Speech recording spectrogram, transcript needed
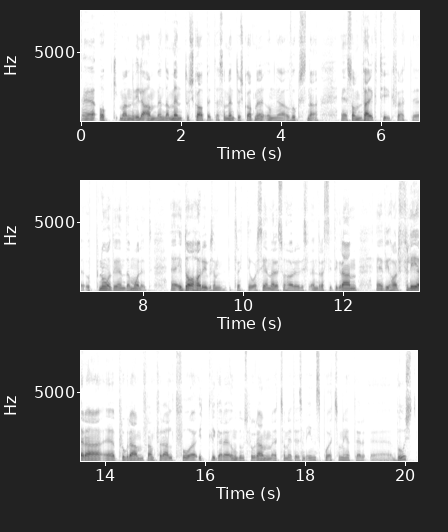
Eh, och man ville använda mentorskapet, alltså mentorskap mellan unga och vuxna eh, som verktyg för att eh, uppnå det ändamålet. Eh, idag har det liksom, 30 år senare så har det liksom ändrats lite grann. Eh, vi har flera eh, program, framförallt två ytterligare ungdomsprogram. Ett som heter liksom Inspo, ett som heter Boost.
